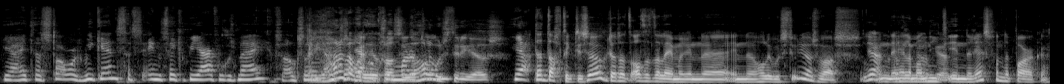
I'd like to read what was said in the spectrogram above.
ja, heet dat Star Wars Weekends? Dat is één of twee keer per jaar volgens mij. Hebben ze ook zo'n- Die hadden ze al zo- heel groot in de. Hollywood Studios. Ja, Dat dacht ik dus ook, dat het altijd alleen maar in de, in de Hollywood Studios was. Ja, en helemaal ook, niet ja. in de rest van de parken.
